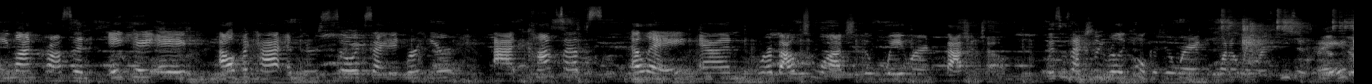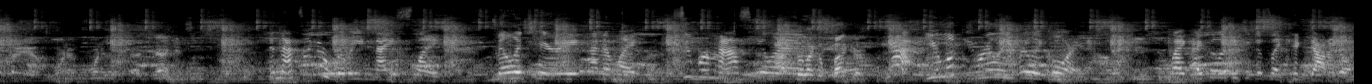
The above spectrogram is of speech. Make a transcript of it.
Iman Crosson, aka Alpha Cat, and we're so excited. We're here at Concepts LA, and we're about to watch the Wayward fashion show. This is actually really cool because you're wearing one of Wayward's pieces, right? Yes, I am. One of, one of his uh, jackets. And that's like a really nice, like, military, kind of like super masculine. I feel like a biker. Yeah, you look really, really cool right now. Like, I feel like you could just like kick down a door.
